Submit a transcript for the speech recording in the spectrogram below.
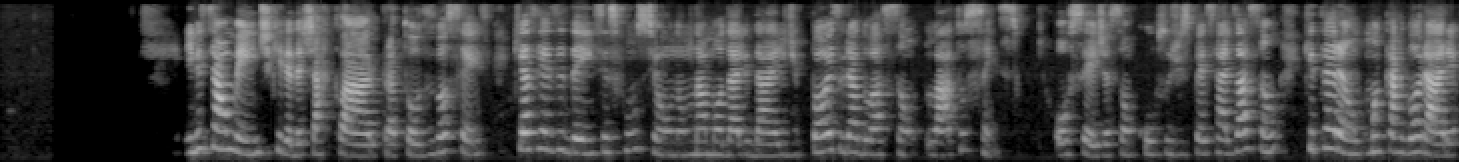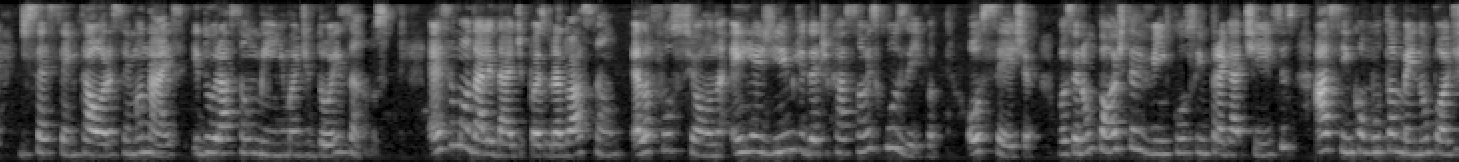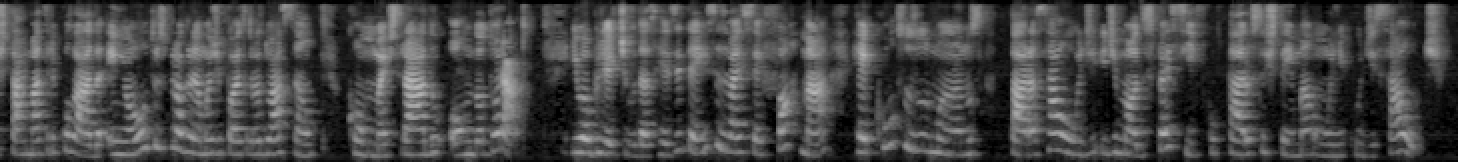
Inicialmente, queria deixar claro para todos vocês que as residências funcionam na modalidade de pós-graduação lato sensu, ou seja, são cursos de especialização que terão uma carga horária de 60 horas semanais e duração mínima de dois anos. Essa modalidade de pós-graduação, ela funciona em regime de dedicação exclusiva, ou seja, você não pode ter vínculos empregatícios, assim como também não pode estar matriculada em outros programas de pós-graduação, como mestrado ou um doutorado. E o objetivo das residências vai ser formar recursos humanos para a saúde e, de modo específico, para o Sistema Único de Saúde.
